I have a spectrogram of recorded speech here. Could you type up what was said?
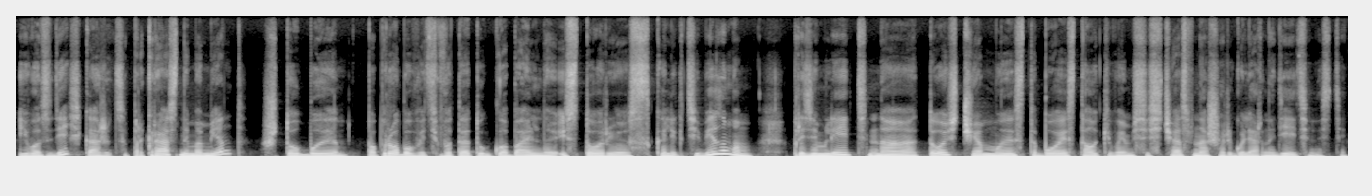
И вот здесь, кажется, прекрасный момент, чтобы попробовать вот эту глобальную историю с коллективизмом приземлить на то, с чем мы с тобой сталкиваемся сейчас в нашей регулярной деятельности.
